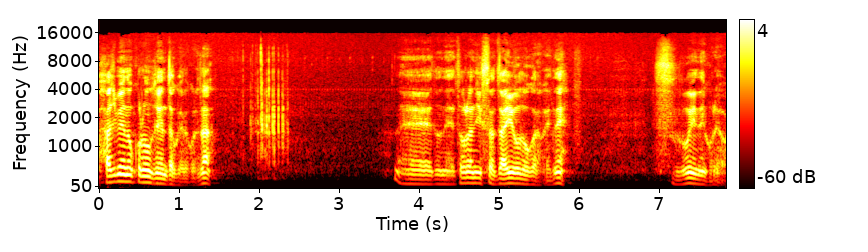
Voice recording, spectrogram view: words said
初めの頃の電卓やでこれな。えっ、ー、とねトランジスタダイオードかなんかでね。すごいねこれは。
